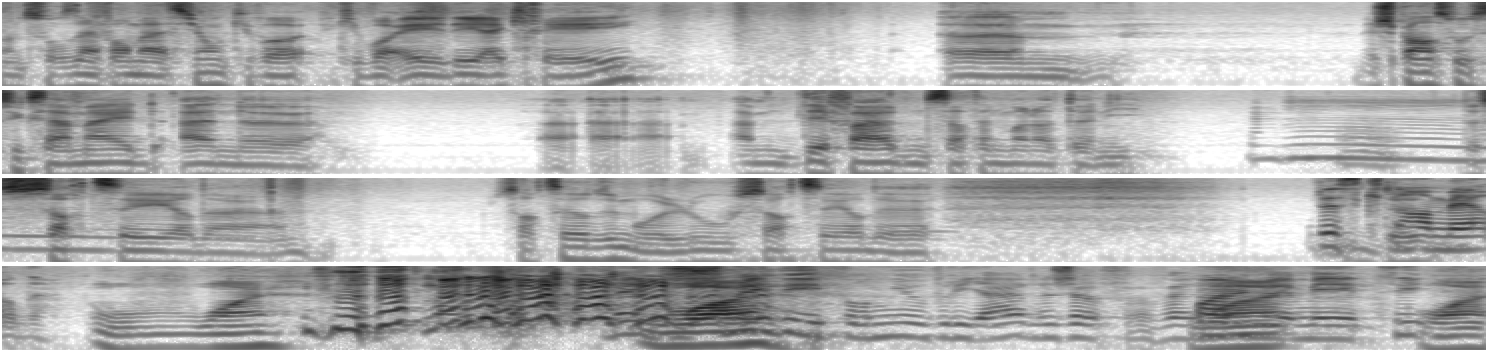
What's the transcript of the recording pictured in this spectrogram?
une source d'information qui va, qui va aider à créer. Euh, mais je pense aussi que ça m'aide à, ne, à, à- à me défaire d'une certaine monotonie. De sortir d'un. Sortir du moule ou sortir de. De ce qui De- t'emmerde. Ouais. Mais le Ouais. chemin des fourmis ouvrières, là, je Ouais. mais tu sais, Ouais.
